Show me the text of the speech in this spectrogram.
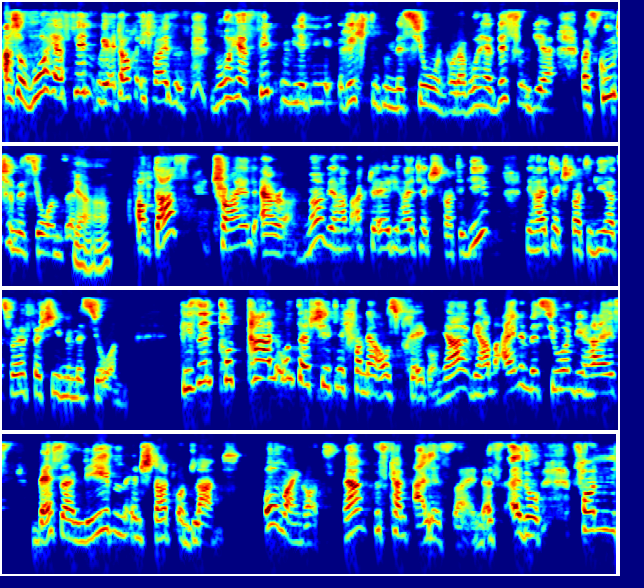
Ach so, woher finden wir, doch, ich weiß es, woher finden wir die richtigen Missionen oder woher wissen wir, was gute Missionen sind? Ja. Auch das, Try and Error. Ne? Wir haben aktuell die Hightech-Strategie. Die Hightech-Strategie hat zwölf verschiedene Missionen. Die sind total unterschiedlich von der Ausprägung. Ja, wir haben eine Mission, die heißt besser leben in Stadt und Land oh mein Gott, ja, das kann alles sein. Das, also von,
